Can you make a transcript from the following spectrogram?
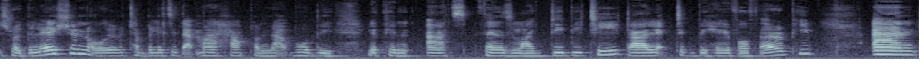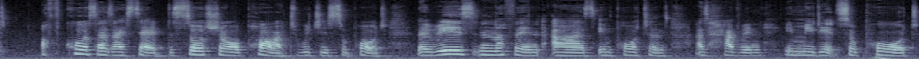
dysregulation or irritability that might happen that will be looking at things like DBT, dialectic behavioral therapy, and of course, as I said, the social part, which is support. There is nothing as important as having immediate support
